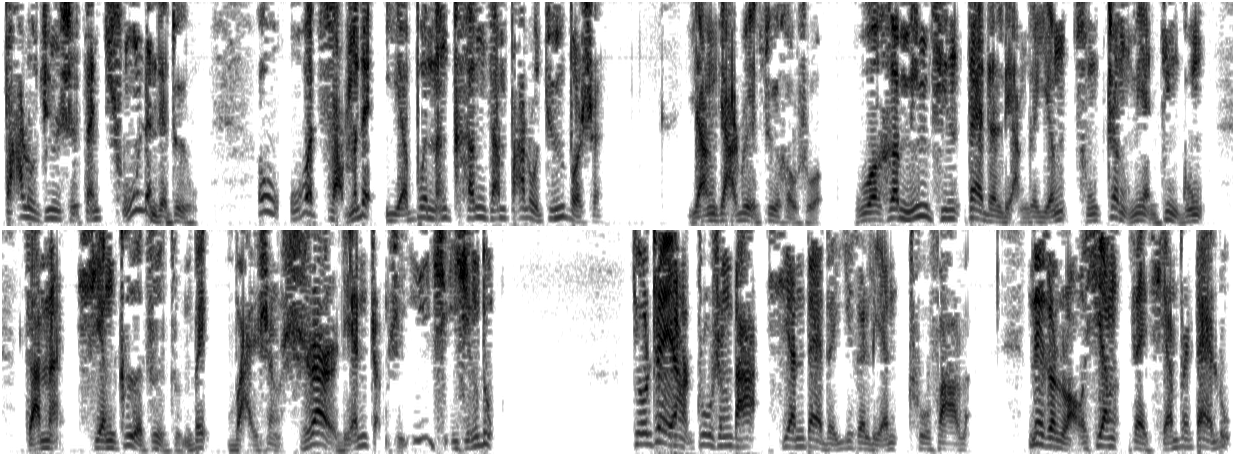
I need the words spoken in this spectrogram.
八路军是咱穷人的队伍，哦，我怎么的也不能坑咱八路军不是？杨家瑞最后说：“我和民亲带着两个营从正面进攻，咱们先各自准备，晚上十二点整是一起行动。”就这样，朱生达先带着一个连出发了。那个老乡在前边带路。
